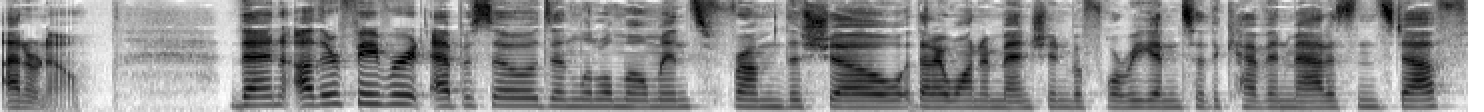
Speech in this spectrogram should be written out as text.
I don't know. Then, other favorite episodes and little moments from the show that I want to mention before we get into the Kevin Madison stuff.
